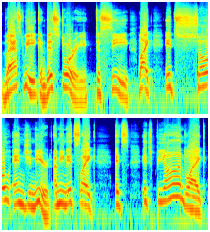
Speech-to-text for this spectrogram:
last week and this story to see, like, it's so engineered. I mean, it's like, it's, it's beyond like,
